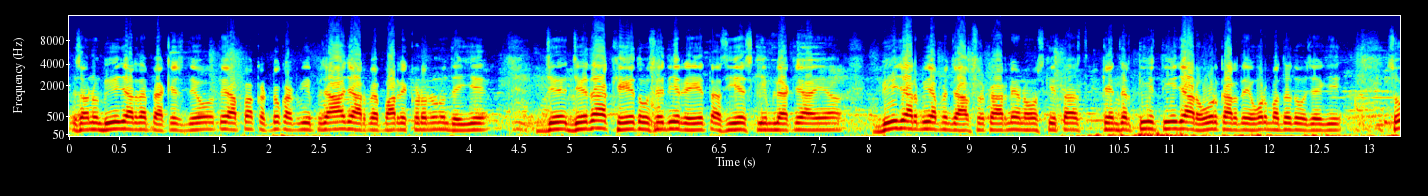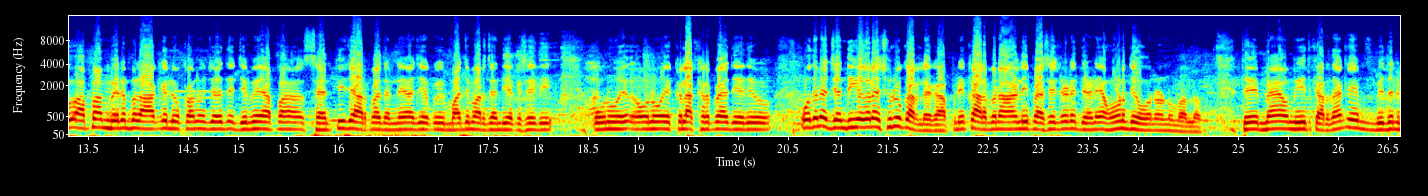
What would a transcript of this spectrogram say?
ਕਿ ਸਾਨੂੰ 20000 ਦਾ ਪੈਕੇਜ ਦਿਓ ਤੇ ਆਪਾਂ ਘੱਟੋ ਘੱਟ ਵੀ 50000 ਰੁਪਏ ਪਰ ਏਕੜ ਉਹਨਾਂ ਨੂੰ ਦਈਏ। ਜੇ ਜਿਹਦਾ ਖੇਤ ਉਸੇ ਦੀ ਰੇਤ ਅਸੀਂ ਇਹ ਸਕੀਮ ਲੈ ਕੇ ਆਏ ਆ 20000 ਰੁਪਇਆ ਪੰਜਾਬ ਸਰਕਾਰ ਨੇ ਅਨਾਉਂਸ ਕੀਤਾ। ਕੇਂਦਰ 30 30000 ਹੋਰ ਕਰਦੇ ਹੋਰ ਮਦਦ ਹੋ ਜਾਏਗੀ। ਸੋ ਆਪਾਂ ਮਿਲ ਮਿਲਾ ਕੇ ਲੋਕਾਂ ਨੂੰ ਜਿਵੇਂ ਆਪਾਂ 37000 ਰੁਪਏ ਦਿੰਨੇ ਆ ਜੇ ਕੋਈ ਮੱਝ ਮਰ ਜਾਂਦੀ ਹੈ ਕਿਸੇ ਦੀ ਉਹਨੂੰ ਉਹਨੂੰ 1 ਲੱਖ ਰੁਪਏ ਦੇ ਦਿਓ। ਉਹਦੇ ਨਾਲ ਜ਼ਿੰਦਗੀ ਅਗਲਾ ਸ਼ੁਰੂ ਕਰ ਲੇਗਾ ਆਪਣੇ ਘਰ ਬਣਾਉਣ ਲਈ ਪੈਸੇ ਜਿਹੜੇ ਦੇਣੇ ਆ, ਹੁਣ ਦਿਓ ਉਹਨਾਂ ਨੂੰ ਮਤਲਬ। ਤੇ ਮੈਂ ਉਮੀਦ ਕਰਦਾ ਕਿ ਵਿਦਨ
